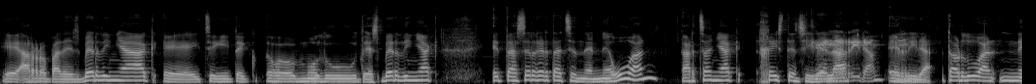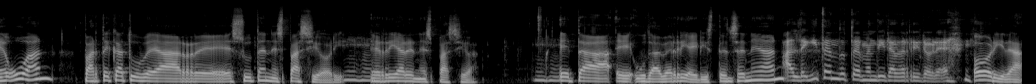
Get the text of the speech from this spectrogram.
e, arropa desberdinak, e, egiteko modu desberdinak, eta zer gertatzen den neguan, hartzainak geisten zirela herrira. herrira. Eta orduan, neguan partekatu behar e, zuten espazio hori, herriaren espazioa. Eta e, udaberria iristen zenean... Alde egiten dute mendira berrirore. Hori da.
